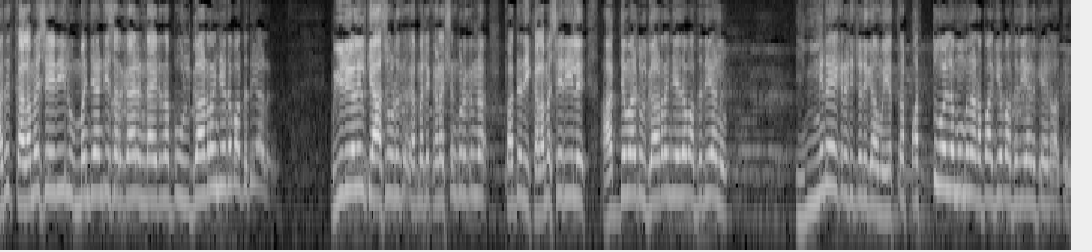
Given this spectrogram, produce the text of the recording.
അത് കളമശ്ശേരിയിൽ ഉമ്മൻചാണ്ടി സർക്കാർ ഉണ്ടായിരുന്നപ്പോൾ ഉദ്ഘാടനം ചെയ്ത പദ്ധതിയാണ്. വീടുകളിൽ ഗ്യാസ് കൊടുക്കുക മറ്റേ കണക്ഷൻ കൊടുക്കുന്ന പദ്ധതി കളമശ്ശേരിയിൽ ആദ്യമായിട്ട് ഉദ്ഘാടനം ചെയ്ത പദ്ധതിയാണ്. ഇങ്ങനെ ക്രെഡിറ്റ് എടുക്കാമോ എത്ര പത്ത് കൊല്ലം മുമ്പ് നടപ്പാക്കിയ പദ്ധതിയാണ് കേരളത്തിൽ.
